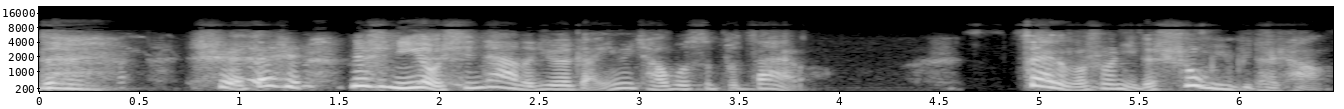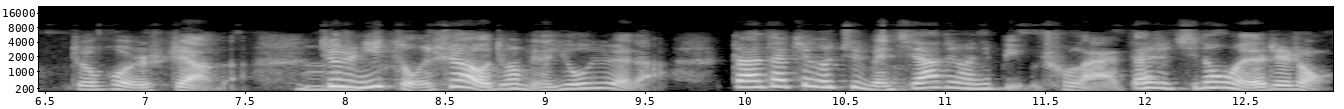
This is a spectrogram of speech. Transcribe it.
对，是，但是那是你有心态上的优越感，因为乔布斯不在了，再怎么说你的寿命比他长，就或者是这样的，就是你总是要有地方比他优越的，但是在这个剧里面其他地方你比不出来，但是祁同伟的这种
